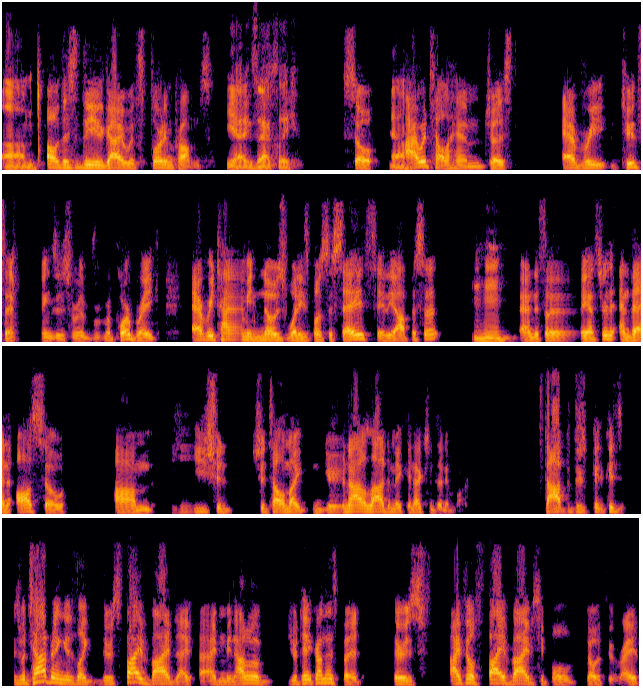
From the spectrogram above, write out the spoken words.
Um Oh, this is the guy with flirting problems. yeah, exactly. So Yeah. I would tell him just every two things is re- rapport break. Every time he knows what he's supposed to say, say the opposite, hmm and it's the answer. And then also, um, he should should tell him like you're not allowed to make connections anymore. Stop because what's happening is like there's five vibes. I, I mean, I don't know your take on this, but there's I feel five vibes people go through right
